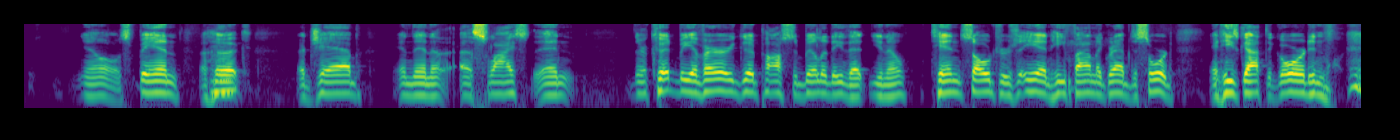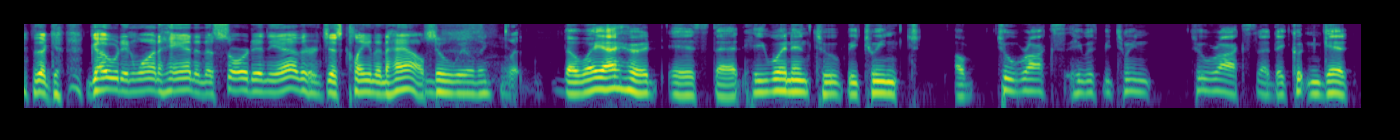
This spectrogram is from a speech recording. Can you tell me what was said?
you know a spin a mm-hmm. hook a jab and then a, a slice. And there could be a very good possibility that you know 10 soldiers in he finally grabbed the sword and he's got the gourd in the g- goad in one hand and a sword in the other and just cleaning the house Dual wielding. The way I heard is that he went into between t- uh, two rocks. He was between two rocks that they couldn't get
